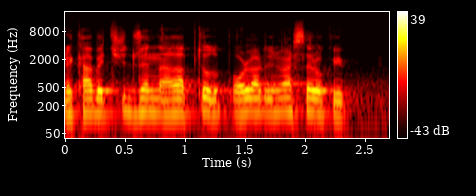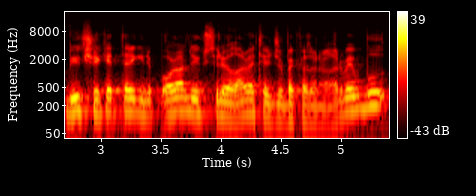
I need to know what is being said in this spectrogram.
rekabetçi düzenine adapte olup oralarda üniversiteler okuyup büyük şirketlere girip oralarda yükseliyorlar ve tecrübe kazanıyorlar ve bu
